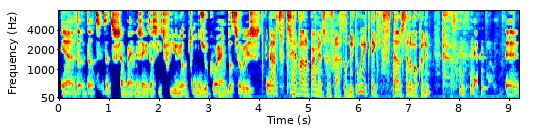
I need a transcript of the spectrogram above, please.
Ja, dat, dat, dat zou bijna zeggen dat is iets voor jullie om te onderzoeken waarom dat zo is. Nou, dat hebben we aan een paar mensen gevraagd tot nu toe. Ik denk, ik stel hem ook aan u. Ja,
